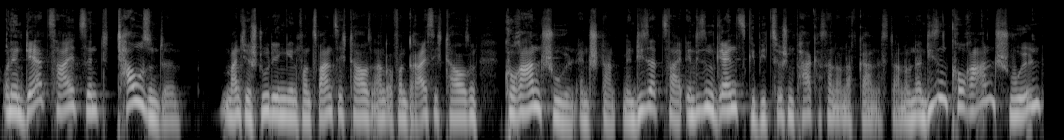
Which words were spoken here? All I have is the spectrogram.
Und in der Zeit sind Tausende manche Studien gehen von 20.000, andere von 30.000 Koranschulen entstanden. In dieser Zeit, in diesem Grenzgebiet zwischen Pakistan und Afghanistan. Und an diesen Koranschulen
